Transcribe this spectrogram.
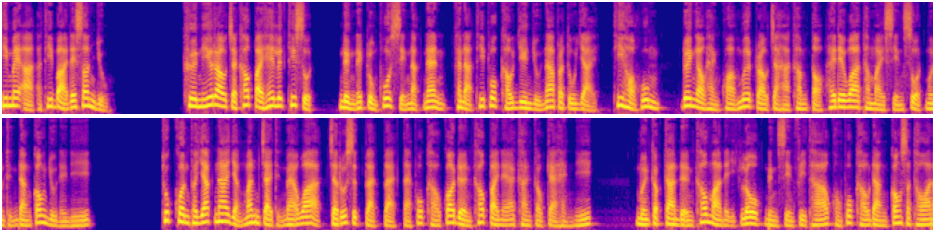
ที่ไม่อาจอธิบายได้ซ่อนอยู่ คืนนี้เราจะเข้าไปให้ลึกที่สุด หนึ่งในกลุ่มพูดเสียงหนักแน่น ขณะที่พวกเขายืนอยู่หน้าประตูใหญ่ที่ห่อหุ้ม ด้วยเงาแห่งความมืดเราจะหาคำตอบให้ได้ว่าทำไมเสียงสวดมนต์ถึงดังก้องอยู่ในนี้ ทุกคนพยักหน้าอย่างมั่นใจถึงแม้ว่าจะรู้สึกแปลกๆ แต่พวกเขาก็เดินเข้าไปในอาคารเก่าแก่แห่งนี้ เหมือนกับการเดินเข้ามาในอีกโลกหนึ่งเสียงฝีเท้าของพวกเขาดังก้องสะท้อน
